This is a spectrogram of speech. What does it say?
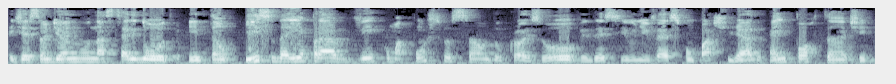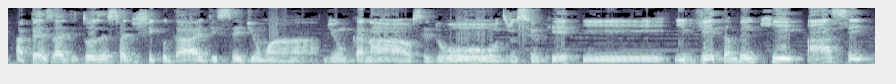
injeção de ânimo na série do outro. Então, isso daí é para ver como a construção do crossover, desse universo compartilhado, é importante, apesar de toda essa dificuldade de ser de, uma, de um canal, ser do outro, não sei o quê, e, e ver também que a acei-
